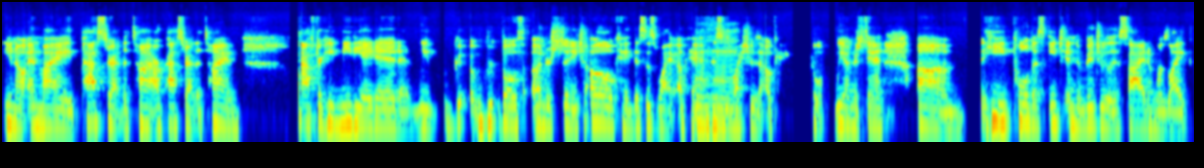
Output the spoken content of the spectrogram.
you know. And my pastor at the time, our pastor at the time, after he mediated and we g- g- both understood each oh okay this is why okay mm-hmm. this is why mm-hmm. she was okay cool we understand um he pulled us each individually aside and was like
